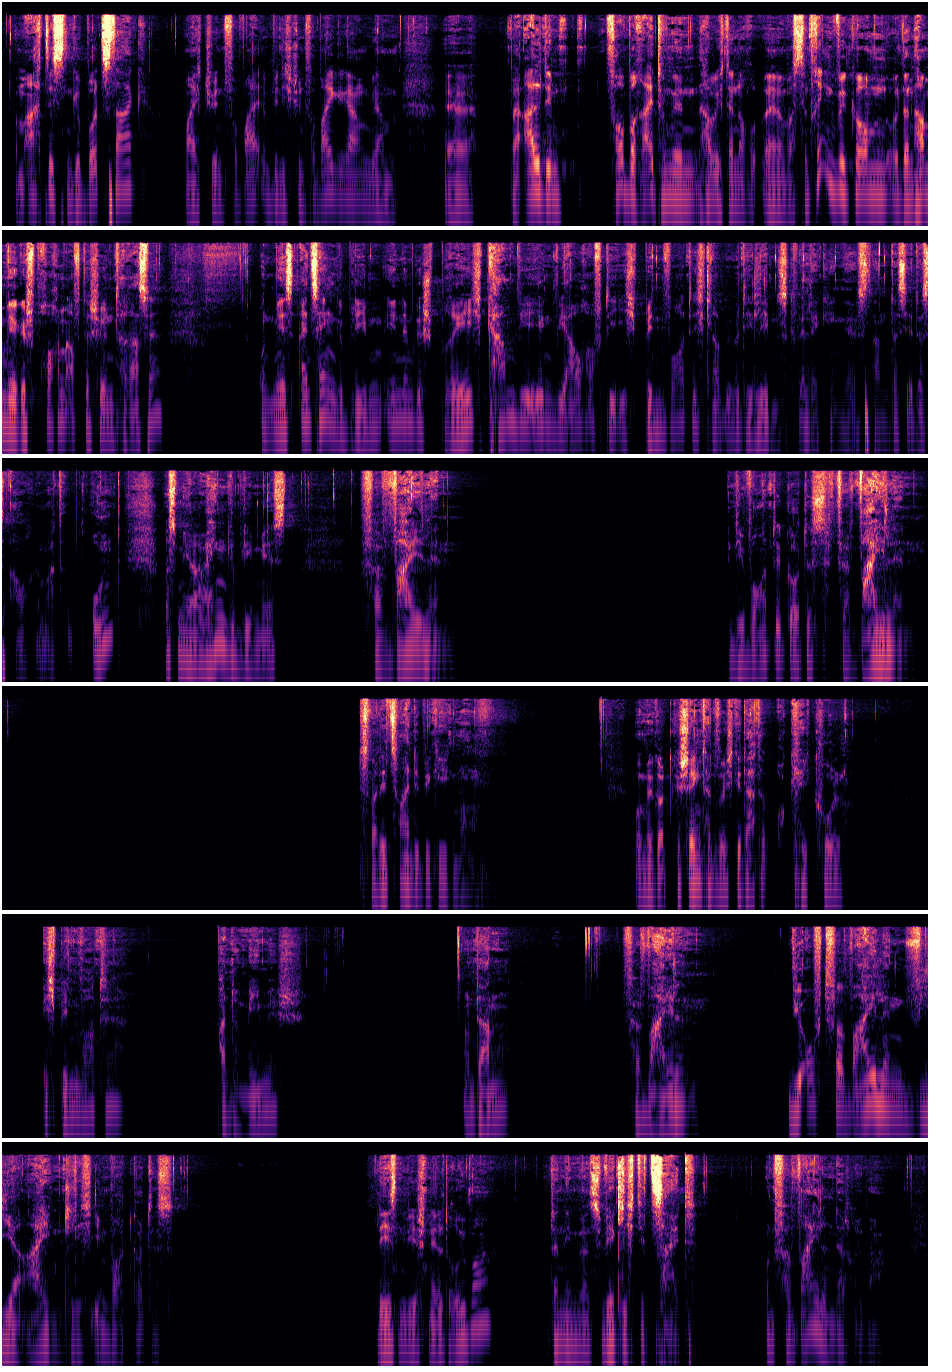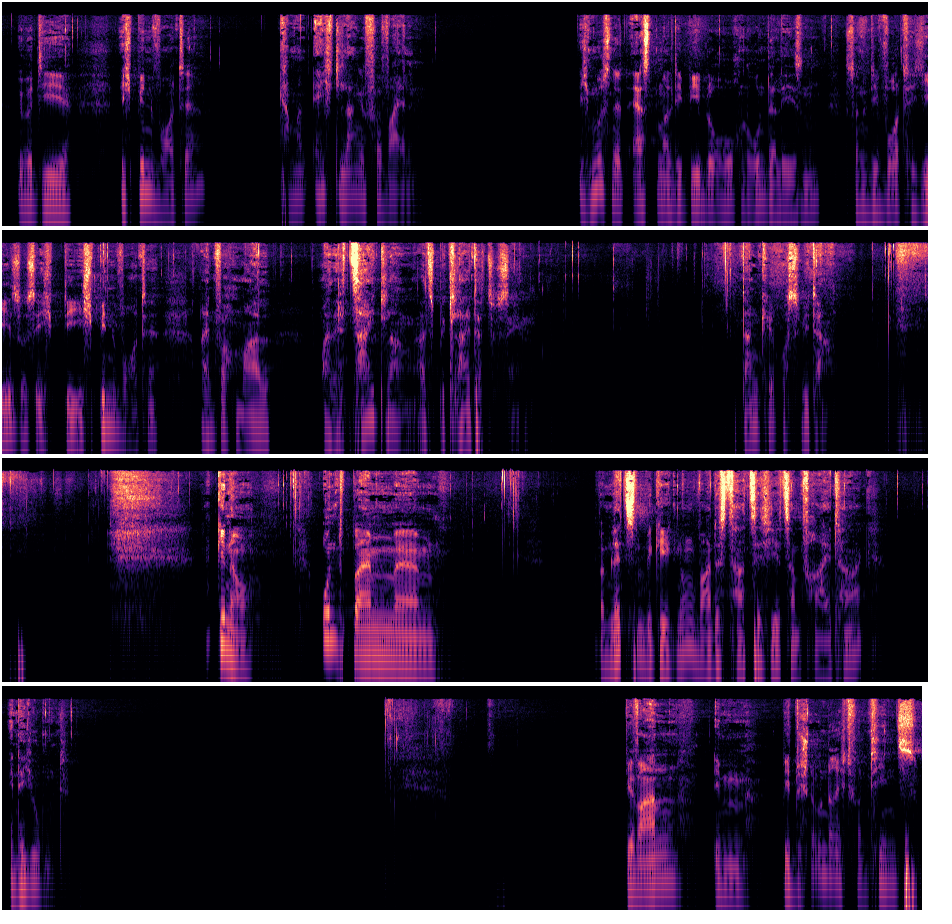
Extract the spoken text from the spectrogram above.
Am 80. Geburtstag war ich vorbei, bin ich schön vorbeigegangen. Wir haben äh, bei all dem Vorbereitungen habe ich dann noch äh, was zu trinken bekommen und dann haben wir gesprochen auf der schönen Terrasse. Und mir ist eins hängen geblieben. In dem Gespräch kamen wir irgendwie auch auf die Ich Bin-Worte. Ich glaube, über die Lebensquelle ging es dann, dass ihr das auch gemacht habt. Und was mir aber hängen geblieben ist, verweilen. In die Worte Gottes verweilen. Das war die zweite Begegnung wo mir Gott geschenkt hat, wo ich gedacht habe, okay, cool. Ich bin Worte, pantomimisch und dann verweilen. Wie oft verweilen wir eigentlich im Wort Gottes? Lesen wir schnell drüber oder nehmen wir uns wirklich die Zeit und verweilen darüber? Über die Ich bin Worte kann man echt lange verweilen. Ich muss nicht erstmal die Bibel hoch und runter lesen, sondern die Worte Jesus, die Ich bin Worte, einfach mal, mal eine Zeit lang als Begleiter zu sehen. Danke, Roswitha. Genau. Und beim, ähm, beim letzten Begegnung war das tatsächlich jetzt am Freitag in der Jugend. Wir waren im biblischen Unterricht von Teens.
